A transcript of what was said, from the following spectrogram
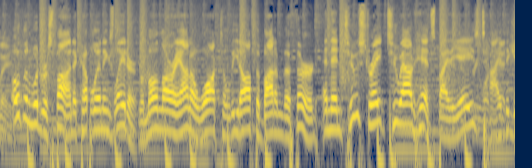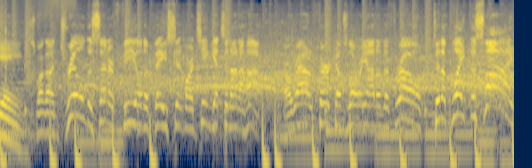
lead. Oakland would respond a couple innings later. Ramon Laureano walked to lead off the bottom of the third, and then two straight two out hits by the A's tied the game. Swung on, drilled to center field, a base hit. Martin gets it on a hop. Around third comes Laureano. The throw to the plate, the slide.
